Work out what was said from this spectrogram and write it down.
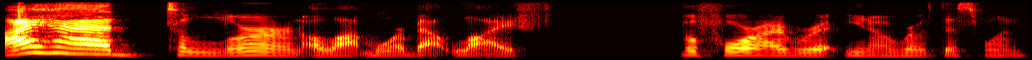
i had to learn a lot more about life before i re- you know wrote this one.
